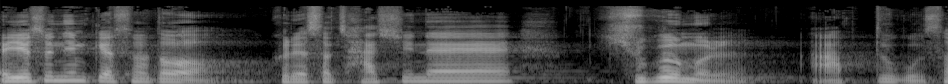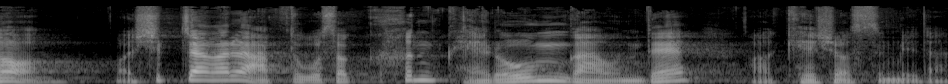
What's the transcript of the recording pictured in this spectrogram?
예수님께서도 그래서 자신의 죽음을 앞두고서 십자가를 앞두고서 큰 괴로움 가운데 계셨습니다.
